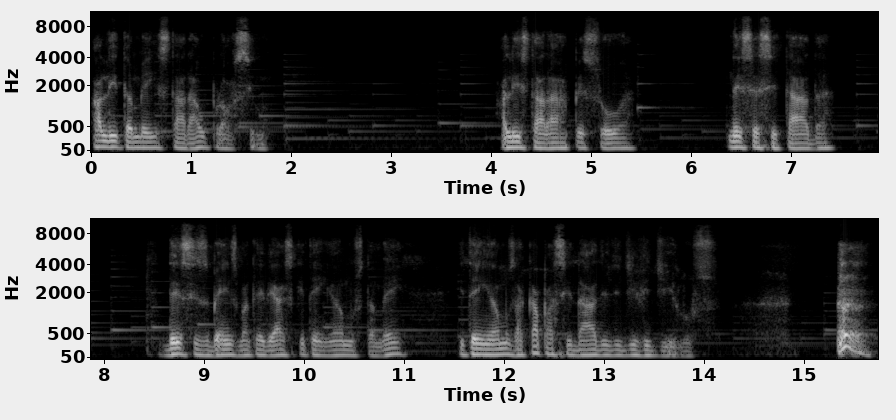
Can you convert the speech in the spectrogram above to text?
ali também estará o próximo. Ali estará a pessoa necessitada desses bens materiais que tenhamos também e tenhamos a capacidade de dividi-los.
